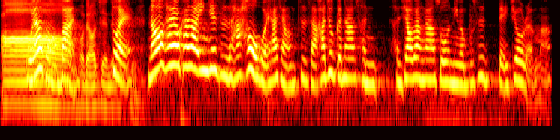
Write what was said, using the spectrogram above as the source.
哦，我要怎么办？我了解。对，然后他又看到阴间使者，他后悔，他想自杀，他就跟他很很嚣张，跟他说：“你们不是得救人吗？”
